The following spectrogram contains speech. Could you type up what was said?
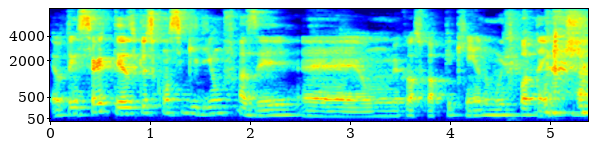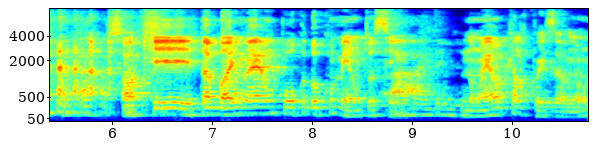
Eu tenho certeza que eles conseguiriam fazer é, um microscópio pequeno muito potente. Só que tamanho é um pouco documento, assim. Ah, entendi. Não é aquela coisa não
